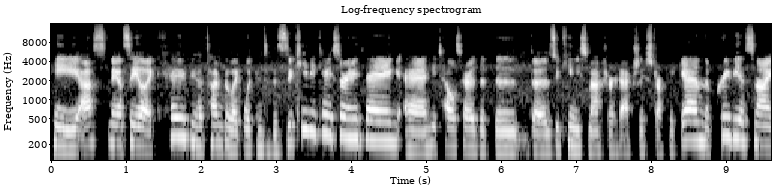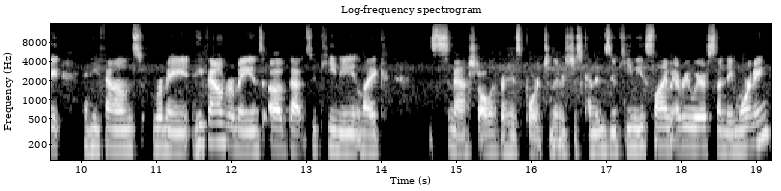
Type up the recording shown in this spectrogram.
He asks Nancy, like, hey, if you had time to like look into the zucchini case or anything, and he tells her that the the zucchini smasher had actually struck again the previous night, and he found remain he found remains of that zucchini like smashed all over his porch, and there was just kind of zucchini slime everywhere Sunday morning.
